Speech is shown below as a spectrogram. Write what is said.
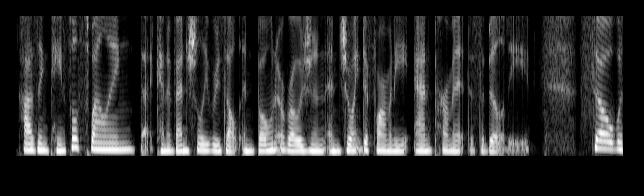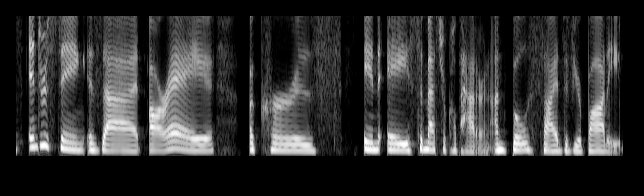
causing painful swelling that can eventually result in bone erosion and joint deformity and permanent disability. So, what's interesting is that RA occurs in a symmetrical pattern on both sides of your body.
